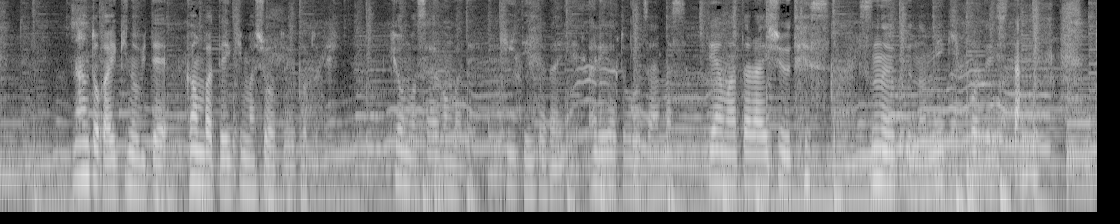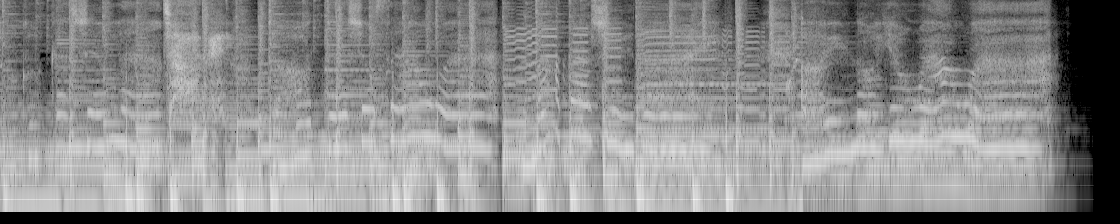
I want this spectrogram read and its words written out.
なんとか生き延びて頑張っていきましょうということで今日も最後まで聞いていただいてありがとうございます。ではまた来週です。スヌープのみきこでした。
